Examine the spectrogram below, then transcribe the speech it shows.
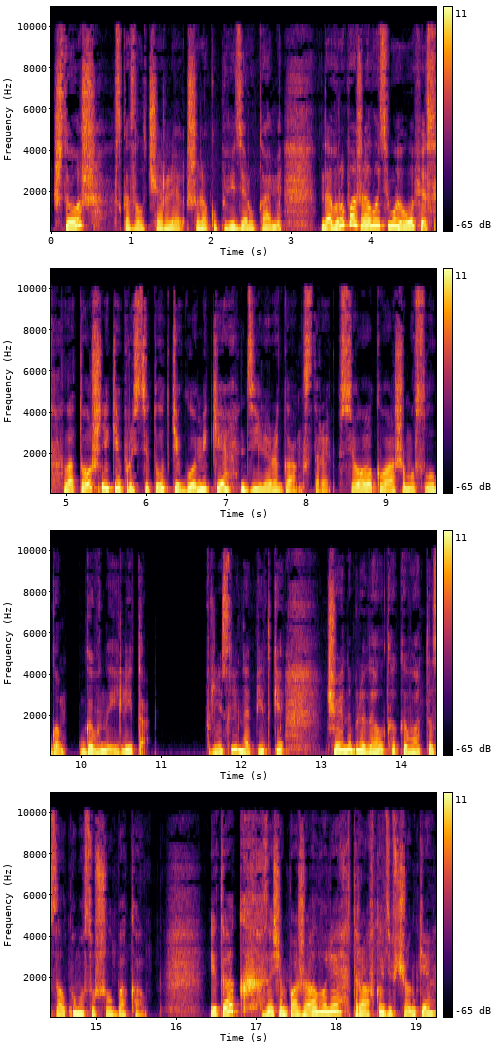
«Что ж», — сказал Чарли, широко поведя руками, — «добро пожаловать в мой офис. Латошники, проститутки, гомики, дилеры, гангстеры. Все к вашим услугам, говноэлита». Принесли напитки, Чой наблюдал, как Ивата залпом осушил бокал. «Итак, зачем пожаловали? Травка, девчонки?»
